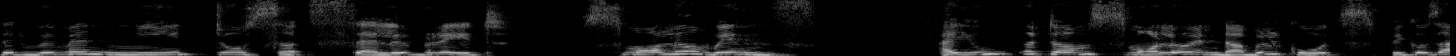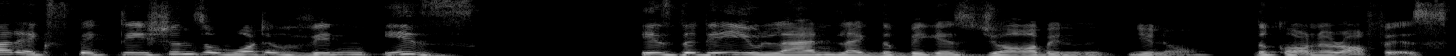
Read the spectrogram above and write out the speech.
that women need to celebrate smaller wins. I use the term smaller in double quotes because our expectations of what a win is is the day you land like the biggest job in you know the corner office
